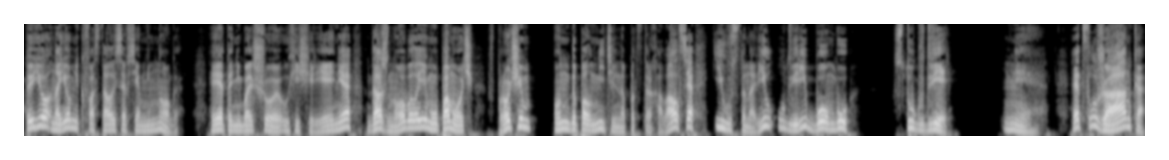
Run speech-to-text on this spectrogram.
то ее наемников осталось совсем немного. И это небольшое ухищрение должно было ему помочь. Впрочем, он дополнительно подстраховался и установил у двери бомбу. Стук в дверь. Нет, это служанка,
